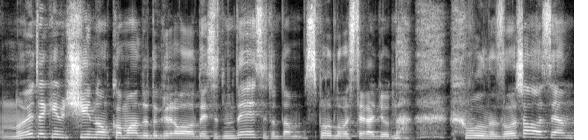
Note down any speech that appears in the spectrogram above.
Ну і таким чином команди догравали 10 на 10, то там справедливості раді одна хвилина залишалася.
